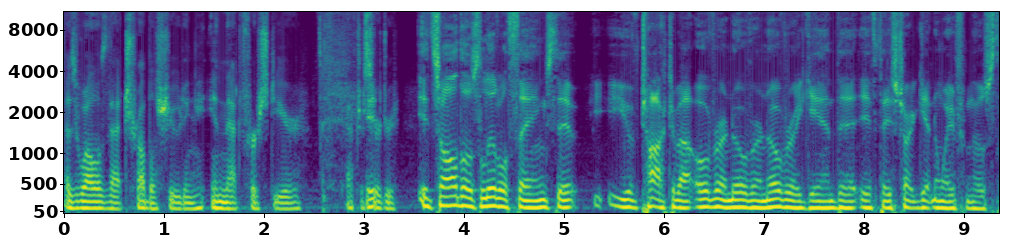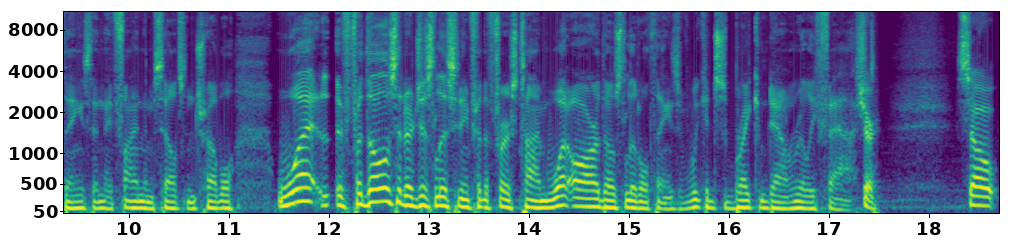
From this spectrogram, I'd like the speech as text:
as well as that troubleshooting in that first year after It- surgery. It's all those little things that you've talked about over and over and over again. That if they start getting away from those things, then they find themselves in trouble. What for those that are just listening for the first time? What are those little things? If we could just break them down really fast. Sure. So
